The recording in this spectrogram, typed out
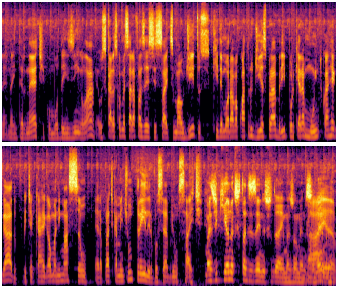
Né, na internet, com o modemzinho lá, os caras começaram a fazer esses sites malditos que demorava quatro dias para abrir porque era muito carregado, porque tinha que carregar uma animação. Era praticamente um trailer você abrir um site. Mas de que ano que você tá dizendo isso daí, mais ou menos? Você Ah, lembra? é,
